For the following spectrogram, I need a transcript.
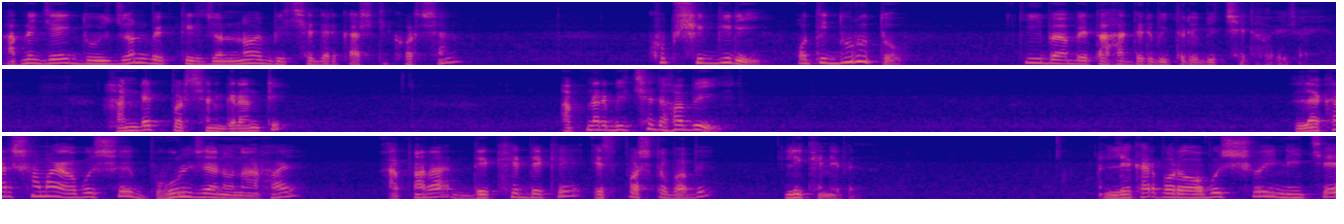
আপনি যেই দুইজন ব্যক্তির জন্য বিচ্ছেদের কাজটি করছেন, খুব শিগগিরই, অতি দ্রুত কীভাবে তাহাদের ভিতরে বিচ্ছেদ হয়ে যায়। Hundred percent guarantee. আপনার বিচ্ছেদ হবেই। লেখার সময় অবশ্যই ভুল যেন না হয়, আপনারা দেখে দেখে স্পষ্টভাবে লিখে নেবেন। লেখার পরে অবশ্যই নিচে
